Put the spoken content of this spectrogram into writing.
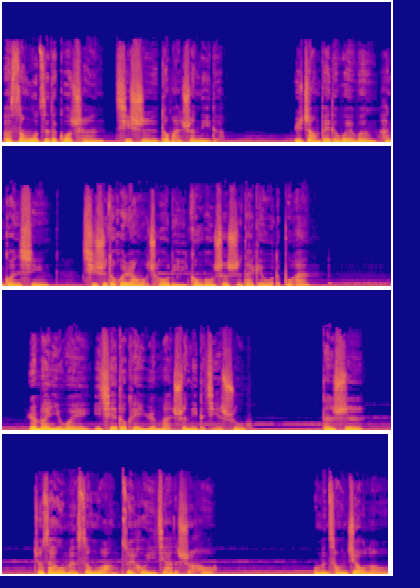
而送物资的过程其实都蛮顺利的，与长辈的慰问和关心，其实都会让我抽离公共设施带给我的不安。原本以为一切都可以圆满顺利的结束，但是就在我们送往最后一家的时候，我们从九楼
